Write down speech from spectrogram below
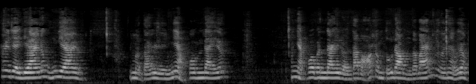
Cái dài dài nó cũng dài nhưng mà tại vì nhập qua bên đây á nó nhập qua bên đây rồi người ta bỏ trong tủ đông, người ta bán cả nhà biết không?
